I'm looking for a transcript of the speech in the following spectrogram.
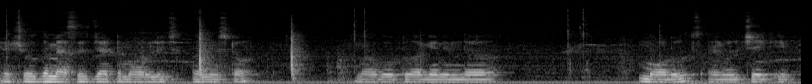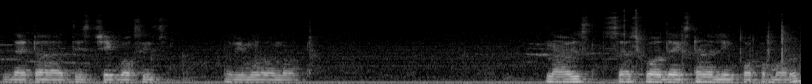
It shows the message that the model is uninstalled. Now go to again in the models and we'll check if that uh, this checkbox is removed or not now we'll search for the external link pop-up model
